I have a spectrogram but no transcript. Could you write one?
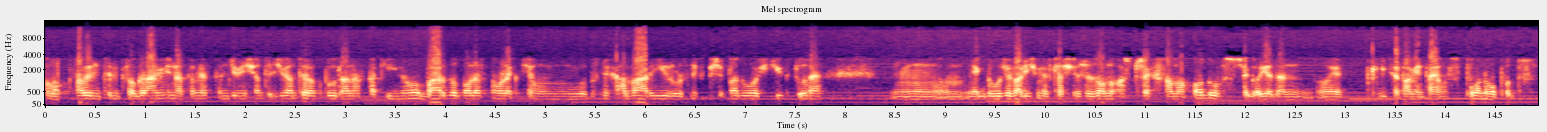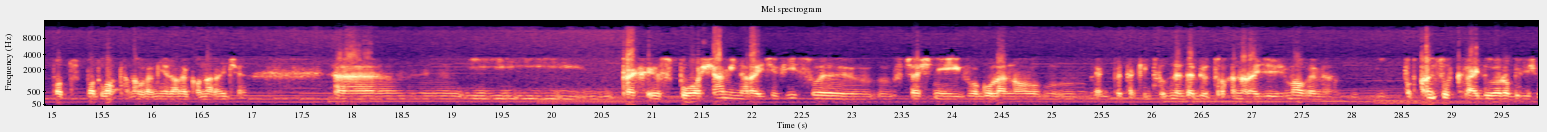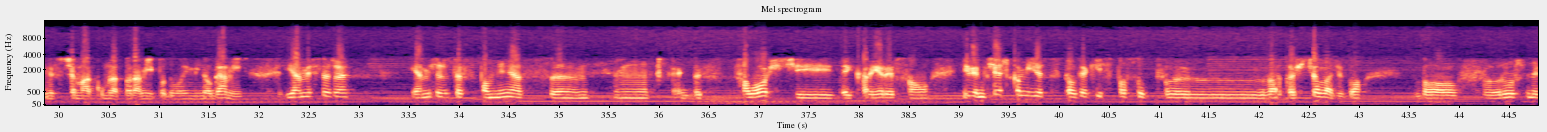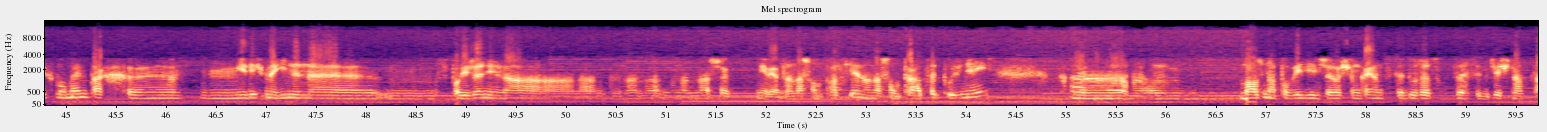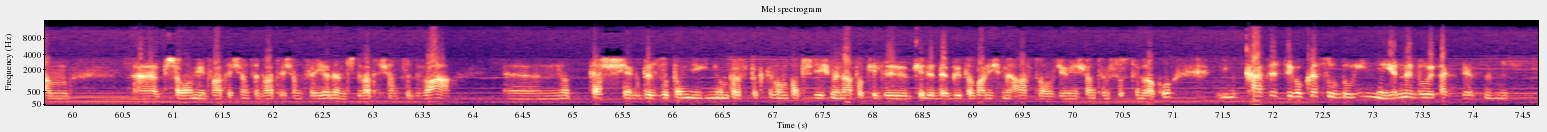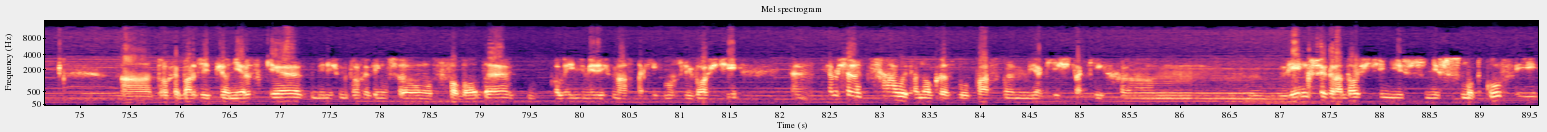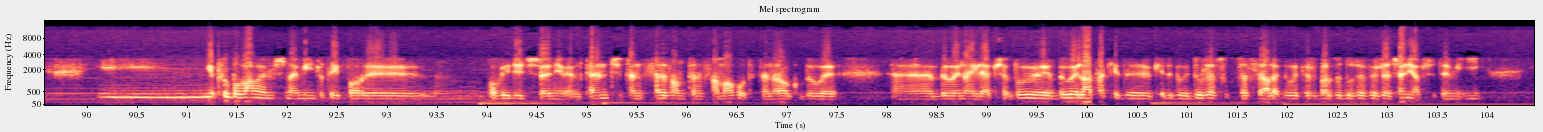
po całym tym programie, natomiast ten 99 rok był dla nas taki no, bardzo bolesną lekcją różnych awarii, różnych przypadłości, które jakby używaliśmy w czasie sezonu aż trzech samochodów, z czego jeden, no, jak kibice pamiętają, spłonął pod, pod, pod Łatanowem niedaleko na rajdzie. I, i, pechy z półosiami na rajdzie Wisły, wcześniej w ogóle no jakby taki trudny debiut trochę na rajdzie zimowym. Pod końcówkę rajdu robiliśmy z trzema akumulatorami pod moimi nogami. Ja myślę, że ja myślę, że te wspomnienia z jakby z całości tej kariery są, nie wiem, ciężko mi jest to w jakiś sposób e, wartościować, bo bo w różnych momentach e, mieliśmy inne mm, spojrzenie na, na, na, na, na nasze, nie wiem, na naszą pasję, na naszą pracę później. E, można powiedzieć, że osiągając te duże sukcesy gdzieś na tam przełomie 2000-2001 czy 2002, e, no też jakby z zupełnie inną perspektywą patrzyliśmy na to, kiedy, kiedy debiutowaliśmy Aston w 96 roku. I każdy z tych okresów był inny. Jedne były takie mm, a, trochę bardziej pionierskie, mieliśmy trochę większą swobodę, kolejni mieliśmy aż takich możliwości. Ja myślę, że cały ten okres był pasmem jakichś takich em, większych radości niż, niż smutków i, i nie próbowałem przynajmniej do tej pory powiedzieć, że nie wiem, ten czy ten sezon, ten samochód, ten rok były, e, były najlepsze. Były, były lata, kiedy, kiedy były duże sukcesy, ale były też bardzo duże wyrzeczenia przy tym i,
